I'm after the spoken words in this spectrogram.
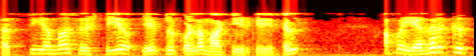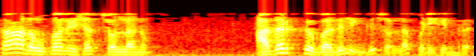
சத்தியமா சிருஷ்டிய ஏற்றுக்கொள்ள மாட்டியிருக்கிறீர்கள். அப்ப எதற்கு தான் அதை உபனிஷத் சொல்லணும்? அதற்கு பதில் இங்கு சொல்லப்படுகின்றது.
